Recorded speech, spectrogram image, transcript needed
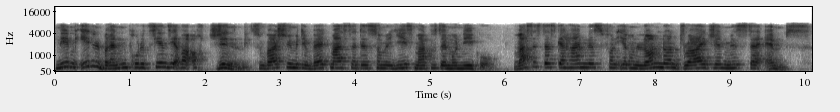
Neben Edelbrennen produzieren sie aber auch Gin, zum Beispiel mit dem Weltmeister des Sommeliers Marcus del Monego. Was ist das Geheimnis von Ihrem London Dry Gin Mr. Ems?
